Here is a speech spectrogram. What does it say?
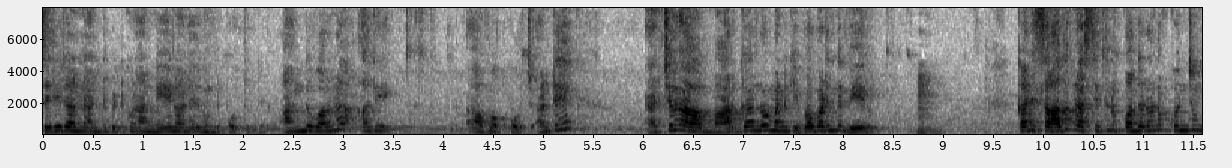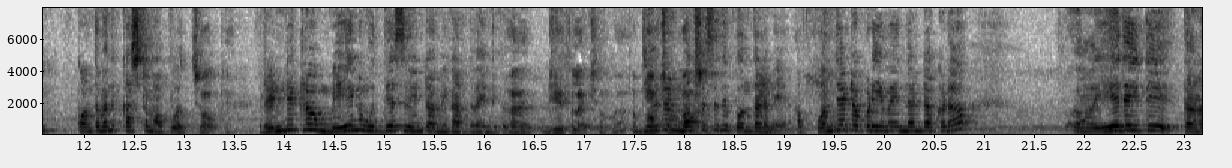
శరీరాన్ని అంటిపెట్టుకొని ఆ నేను అనేది ఉండిపోతుంది. అందువలన అది అవ్వకపోవచ్చు. అంటే యాక్చువల్గా ఆ మార్గాల్లో మనకి ఇవ్వబడింది వేరు. కానీ సాధకులు ఆ స్థితిని పొందడంలో కొంచెం కొంతమంది కష్టం అవ్వచ్చు. రెండిట్లో మెయిన్ ఉద్దేశం ఏంటో మీకు అర్థమైంది కదా? జీవిత లక్ష్యంగా జీవితం మోక్ష స్థితి పొందడమే. ఆ పొందేటప్పుడు ఏమైందంటే అక్కడ ఏదైతే తన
